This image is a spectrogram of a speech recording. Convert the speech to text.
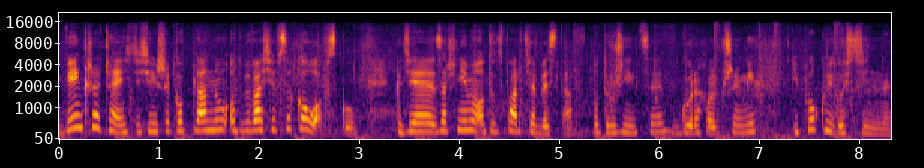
Większa część dzisiejszego planu odbywa się w Sokołowsku, gdzie zaczniemy od otwarcia wystaw Podróżnicy w Górach Olbrzymich i Pokój Gościnny.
